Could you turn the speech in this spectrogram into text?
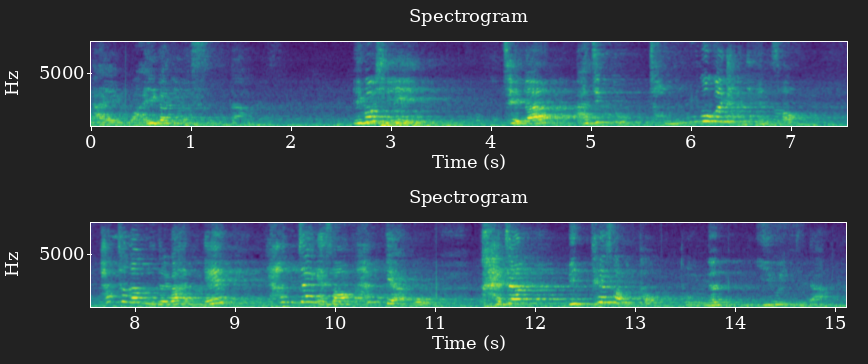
나의 Y가 되었습니다. 이것이 제가 아직도 전국을 다니면서 파트너분들과 함께 현장에서 함께하고 가장 밑에서부터 돕는 이유입니다.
